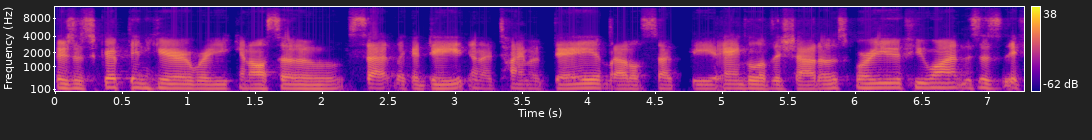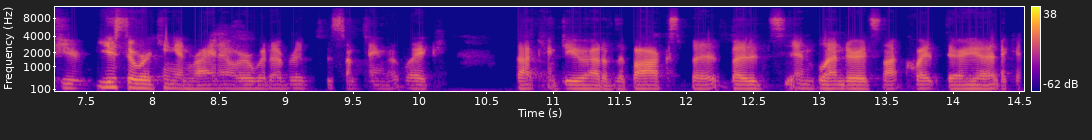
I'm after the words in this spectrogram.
There's a script in here where you can also set like a date and a time of day and that'll set the angle of the shadows for you if you want. This is if you're used to working in Rhino or whatever, this is something that like that can do out of the box, but but it's in Blender, it's not quite there yet. I can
